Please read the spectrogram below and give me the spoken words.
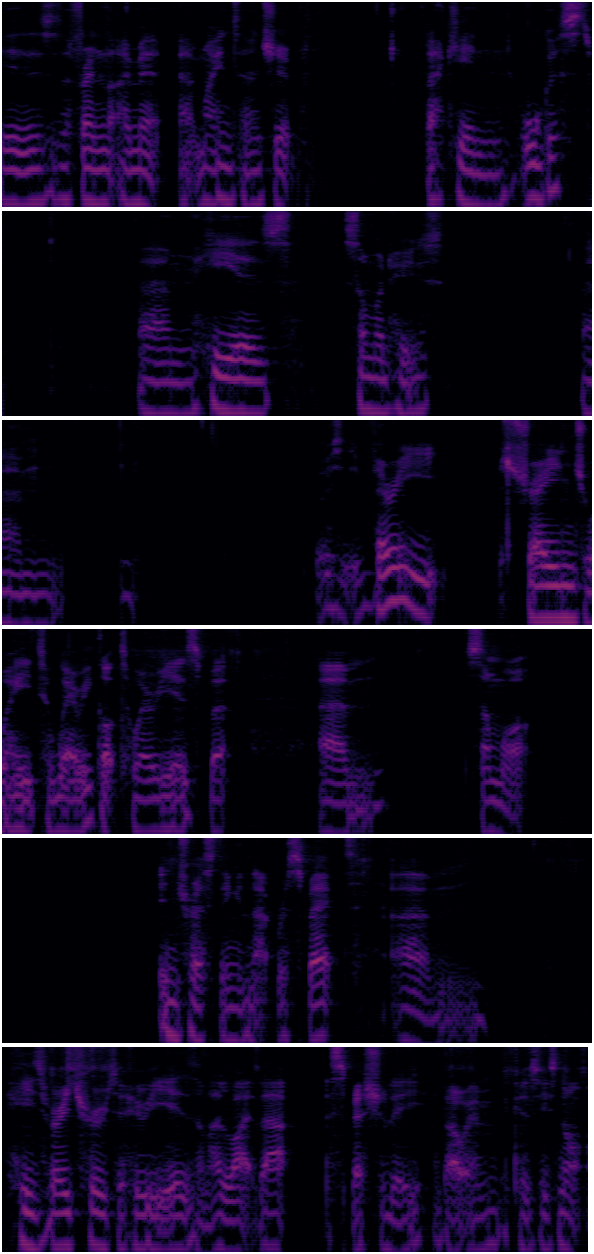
is a friend that I met at my internship back in August. Um, he is someone who's um, very strange way to where he got to where he is, but um, somewhat interesting in that respect. Um, he's very true to who he is, and I like that especially about him because he's not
